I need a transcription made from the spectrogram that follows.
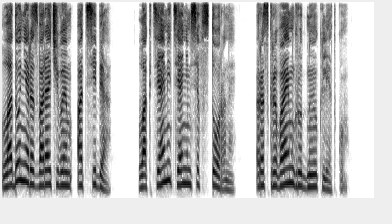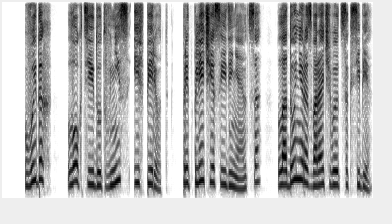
Ладони разворачиваем от себя. Локтями тянемся в стороны. Раскрываем грудную клетку. Выдох. Локти идут вниз и вперед. Предплечья соединяются, ладони разворачиваются к себе,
